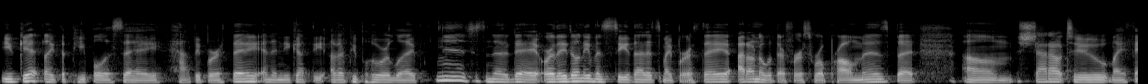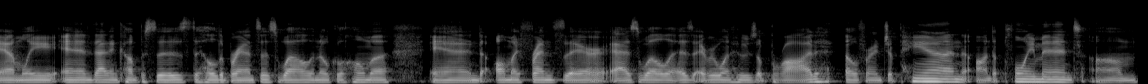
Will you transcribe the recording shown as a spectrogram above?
you get like the people to say happy birthday, and then you got the other people who are like, eh, it's just another day, or they don't even see that it's my birthday. I don't know what their first world problem is, but um, shout out to my family, and that encompasses the Hildebrands as well in Oklahoma, and all my friends there, as well as everyone who's abroad over in Japan on deployment. Um,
